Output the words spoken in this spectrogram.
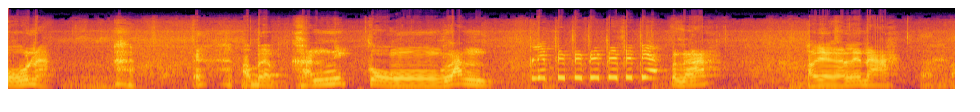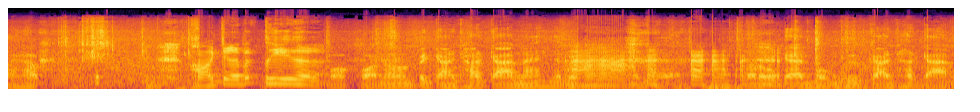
ปูนอะเอาแบบคันนิกกงลั่นเปียบเปียบเปียบเปียบเปียบเปียบนะเอาอย่างนั้นเลยนะๆจัดไปครับข อเจอสักทีเถอะ บอกก่อนว่ามันเป็นการคาดการณ์นะอย่าไปอ่า สโลแกนผมคือการคาดการณ์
